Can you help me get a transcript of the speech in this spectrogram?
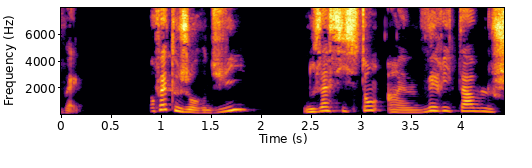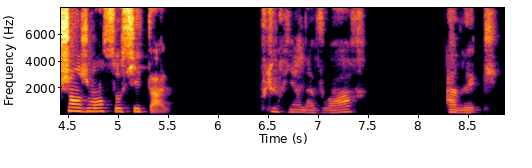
Ouais. En fait, aujourd'hui, nous assistons à un véritable changement sociétal. Plus rien à voir avec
